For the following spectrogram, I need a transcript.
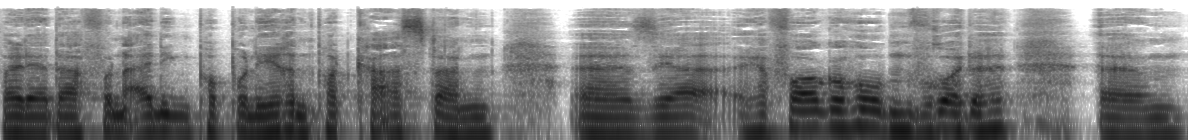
weil der da von einigen populären Podcastern äh, sehr hervorgehoben wurde. Ähm,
